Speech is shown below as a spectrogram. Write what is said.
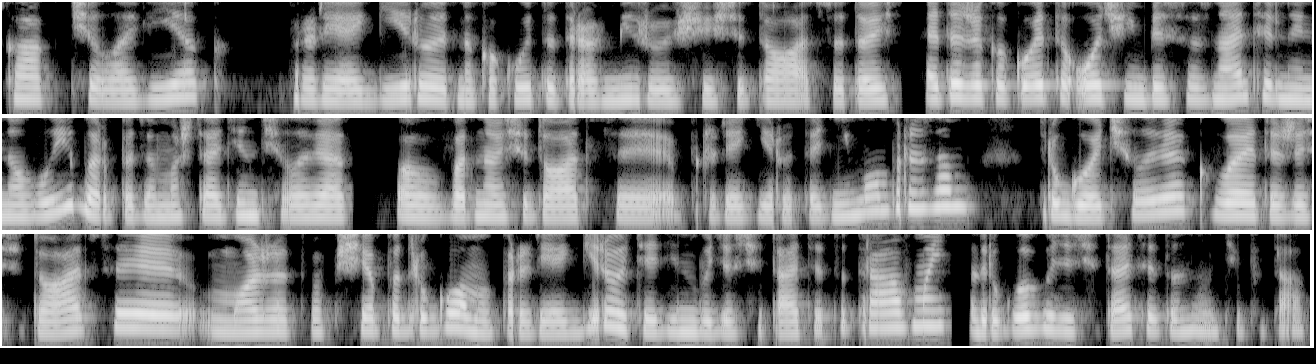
как человек прореагирует на какую-то травмирующую ситуацию. То есть это же какой-то очень бессознательный, но выбор, потому что один человек э, в одной ситуации прореагирует одним образом, другой человек в этой же ситуации может вообще по-другому прореагировать. Один будет считать это травмой, а другой будет считать это, ну, типа так,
